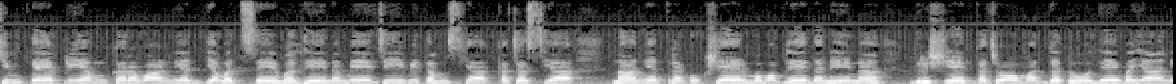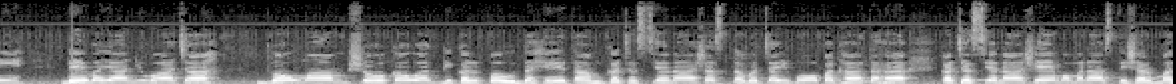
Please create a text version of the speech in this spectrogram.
किं ते प्रियं करवाण्यद्य वत्से वधेन मे जीवितं स्यात् कचस्य। नान्यत्र कुक्षेर्मम भेदनेन दृश्येत्कचो मद्गतो देवयानी। देवयान्युवाच द्वौ मां शोकौ अग्निकल्पौ दहेतां कचस्य नाशस्तव चैवोपघातः। कचस्य नाशे मम नास्ति शर्म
